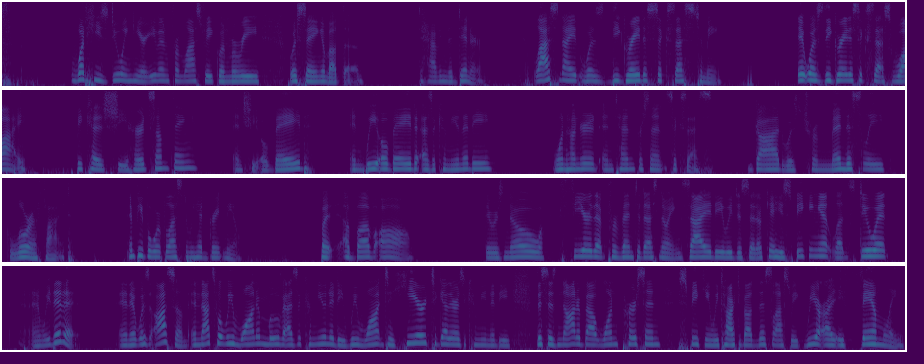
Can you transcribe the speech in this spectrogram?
what he's doing here, even from last week when Marie was saying about the having the dinner. Last night was the greatest success to me. It was the greatest success. Why? Because she heard something and she obeyed, and we obeyed as a community. 110% success. God was tremendously glorified and people were blessed and we had great meal. But above all, there was no fear that prevented us, no anxiety. We just said, okay, he's speaking it, let's do it. And we did it. And it was awesome. And that's what we want to move as a community. We want to hear together as a community. This is not about one person speaking. We talked about this last week. We are a family.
